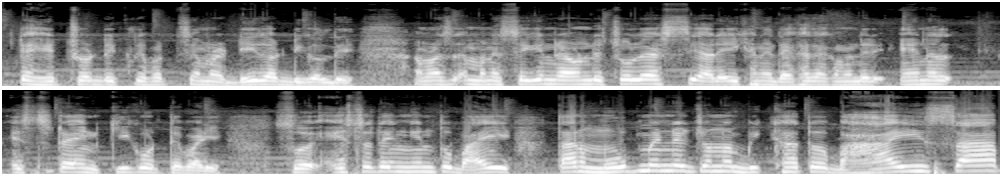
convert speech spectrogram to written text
একটা হেডশট দেখতে পাচ্ছি আমরা ডেজার ডিগল দিয়ে আমরা মানে সেকেন্ড রাউন্ডে চলে আসছি, আর এইখানে দেখা যাক আমাদের এনএল স্টেটাইন কী করতে পারি। সো স্টেটাইন কিন্তু ভাই, তার মুভমেন্টের জন্য বিখ্যাত ভাই সাপ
